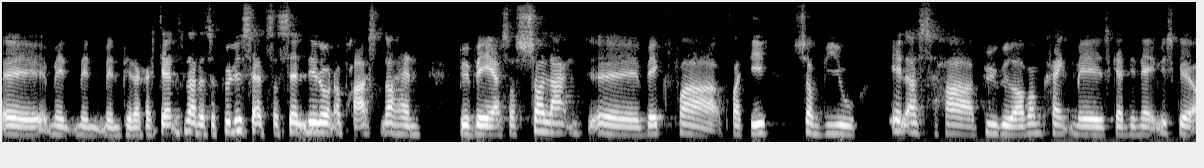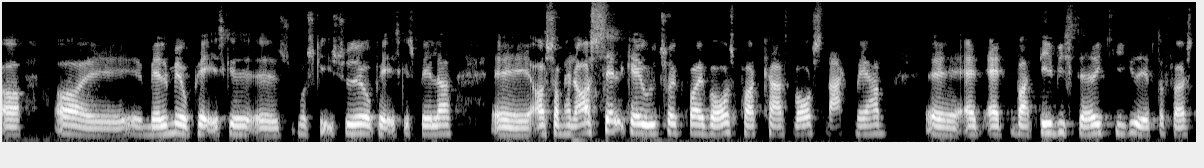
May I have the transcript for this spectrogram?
øh, men, men, men Peter Christiansen har da selvfølgelig sat sig selv lidt under pres, når han bevæger sig så langt øh, væk fra, fra det, som vi jo ellers har bygget op omkring med skandinaviske og, og øh, mellemeuropæiske, øh, måske sydeuropæiske spillere, øh, og som han også selv gav udtryk for i vores podcast, vores snak med ham, øh, at, at var det, vi stadig kiggede efter først.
